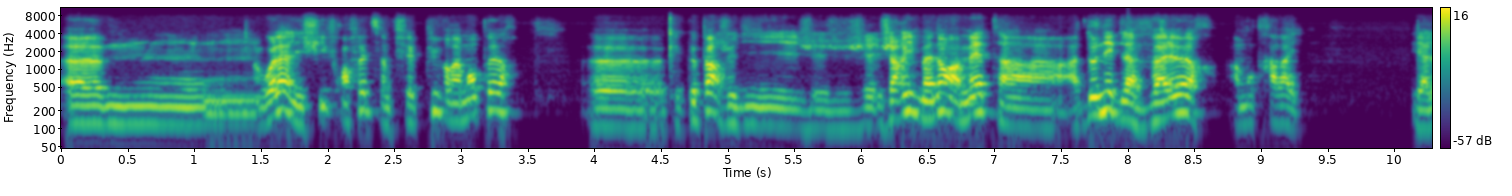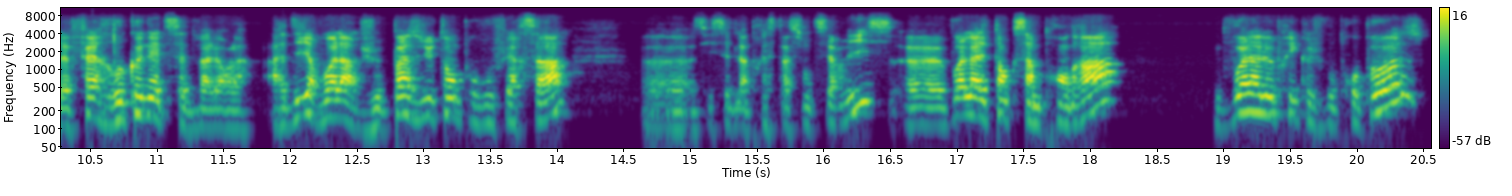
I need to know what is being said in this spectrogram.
voilà, les chiffres, en fait, ça me fait plus vraiment peur. Quelque part, je dis, j'arrive maintenant à mettre, à donner de la valeur à mon travail et à le faire reconnaître cette valeur-là, à dire voilà, je passe du temps pour vous faire ça, euh, si c'est de la prestation de service, euh, voilà le temps que ça me prendra, voilà le prix que je vous propose,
